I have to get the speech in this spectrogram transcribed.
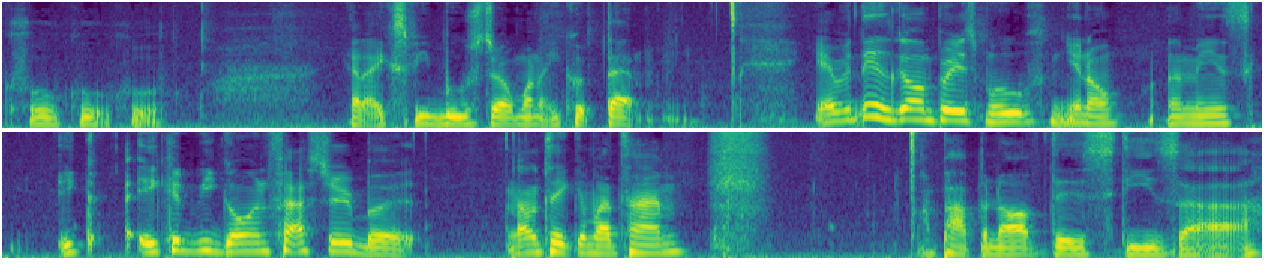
Cool, cool, cool. Got an XP booster. I want to equip that. Everything's going pretty smooth. You know, I mean, it, it could be going faster, but I'm taking my time. I'm popping off this these uh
